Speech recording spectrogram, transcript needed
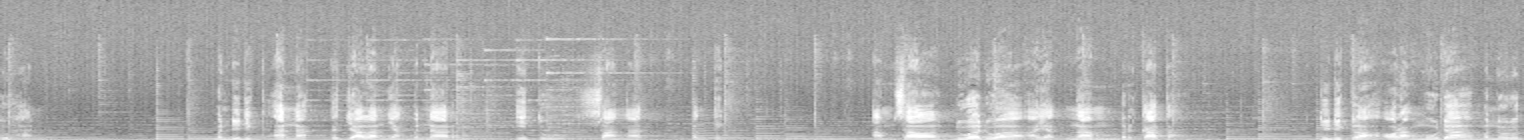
Tuhan. Mendidik anak ke jalan yang benar itu sangat penting. Amsal 22 ayat 6 berkata, Didiklah orang muda menurut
